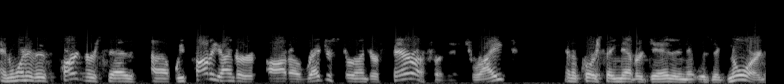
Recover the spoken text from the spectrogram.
and one of his partners says, uh, "We probably under ought to register under FARA for this, right?" And of course, they never did, and it was ignored.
